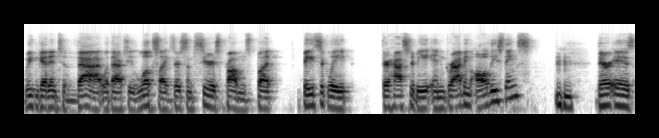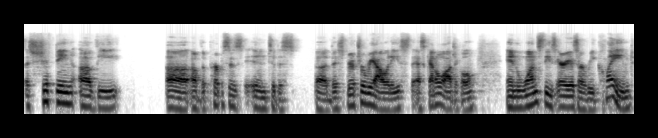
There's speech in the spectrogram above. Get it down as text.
we can get into that, what that actually looks like. There's some serious problems, but basically, there has to be in grabbing all these things. Mhm. there is a shifting of the uh, of the purposes into this uh, the spiritual realities, the eschatological, and once these areas are reclaimed,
